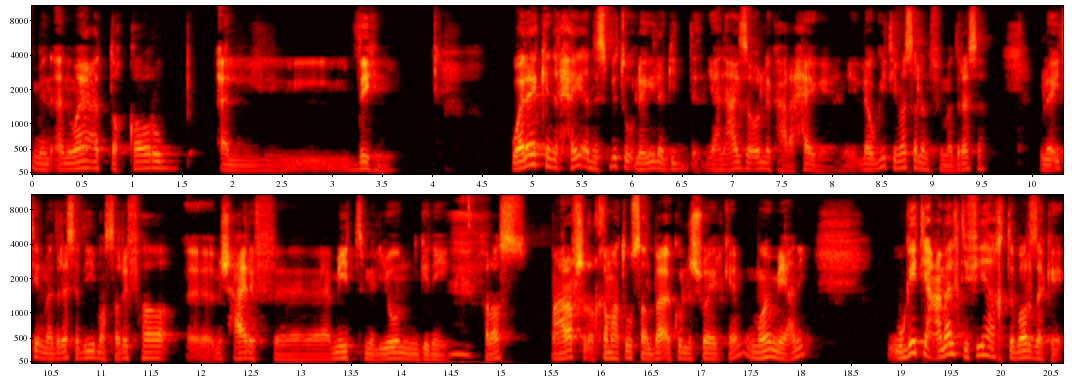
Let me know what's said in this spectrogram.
من أنواع التقارب الذهني. ولكن الحقيقة نسبته قليلة جدا. يعني عايز أقول لك على حاجة. يعني لو جيتي مثلا في مدرسة ولقيتي المدرسة دي مصاريفها آه، مش عارف آه، 100 مليون جنيه. خلاص؟ ما أعرفش الأرقام هتوصل بقى كل شوية لكام. المهم يعني وجيتي عملتي فيها اختبار ذكاء.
